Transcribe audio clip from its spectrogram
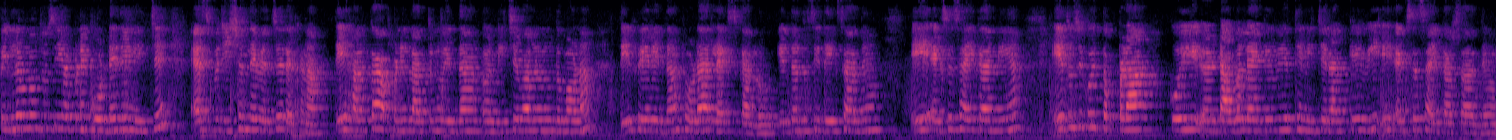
ਪਿੱਲੋ ਨੂੰ ਤੁਸੀਂ ਆਪਣੇ ਗੋਡੇ ਦੇ ਨੀਚੇ ਇਸ ਪੋਜੀਸ਼ਨ ਦੇ ਵਿੱਚ ਰੱਖਣਾ ਤੇ ਹਲਕਾ ਆਪਣੀ ਲੱਤ ਨੂੰ ਇਦਾਂ ਨੀਚੇ ਵੱਲ ਨੂੰ ਦਬਾਉਣਾ ਤੇ ਫਿਰ ਇਦਾਂ ਥੋੜਾ ਰਿਲੈਕਸ ਕਰ ਲਓ। ਇਦਾਂ ਤੁਸੀਂ ਦੇਖ ਸਕਦੇ ਹੋ। ਇਹ ਐਕਸਰਸਾਈਜ਼ ਕਰਨੀ ਆ। ਇਹ ਤੁਸੀਂ ਕੋਈ ਕੱਪੜਾ, ਕੋਈ ਟਾਵਲ ਲੈ ਕੇ ਵੀ ਇੱਥੇ ਨੀਚੇ ਰੱਖ ਕੇ ਵੀ ਇਹ ਐਕਸਰਸਾਈਜ਼ ਕਰ ਸਕਦੇ ਹੋ।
